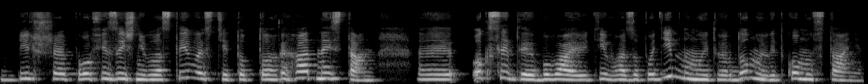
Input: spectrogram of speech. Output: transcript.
більше про фізичні властивості, тобто агрегатний стан. Е, оксиди бувають і в газоподібному, і твердому, і рідкому стані.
